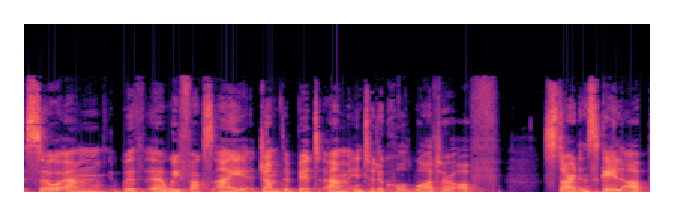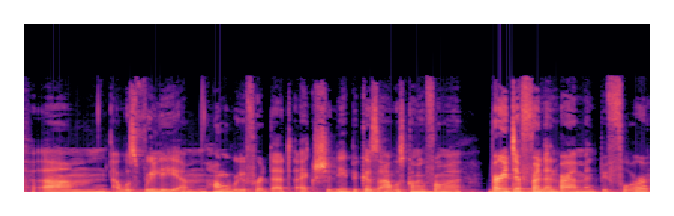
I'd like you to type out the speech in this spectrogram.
So um, with uh, WeFox, I jumped a bit um, into the cold water of start and scale up. Um, I was really um, hungry for that actually because I was coming from a very different environment before.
